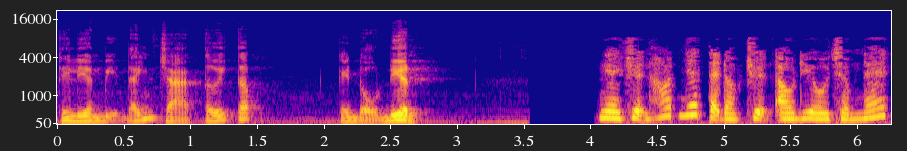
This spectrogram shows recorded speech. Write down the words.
thì liền bị đánh trả tới tấp. Cái đồ điên! Nghe chuyện hot nhất tại đọc truyện audio.net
